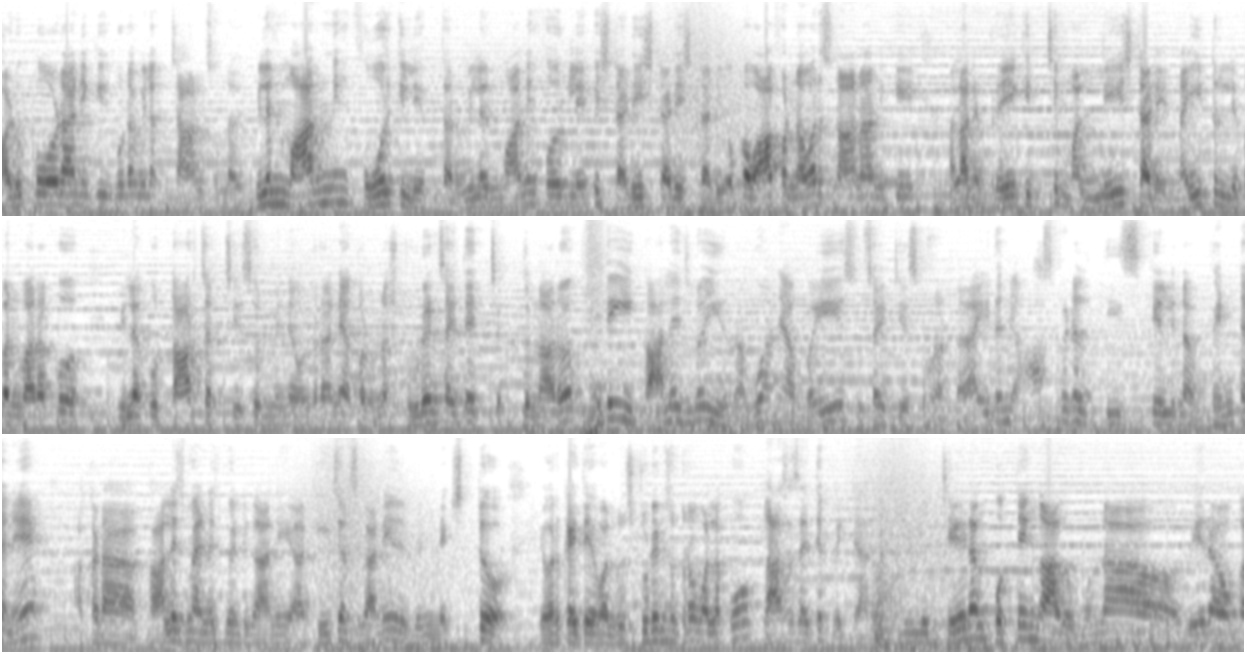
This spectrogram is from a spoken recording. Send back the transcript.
పడుకోవడానికి కూడా వీళ్ళకి ఛాన్స్ ఉండదు. వీళ్ళని మార్నింగ్ ఫోర్కి లేపుతారు. వీళ్ళని మార్నింగ్ ఫోర్కి లేపి స్టడీ స్టడీ స్టడీ. ఒక హాఫ్ అన్ అవర్ స్నానానికి అలానే బ్రేక్ ఇచ్చి మళ్ళీ స్టడీ. నైట్ లెవెన్ వరకు వీళ్ళకు టార్చర్ చేసుకుని మీదే ఉంటారని అక్కడ ఉన్న స్టూడెంట్స్ అయితే చెప్తున్నారు. అయితే ఈ కాలేజ్లో ఈ రఘు అనే అబ్బాయి సూసైడ్ చేసుకున్నాడు కదా. ఇతన్ని హాస్పిటల్ తీసుకెళ్ళిన వెంటనే అక్కడ కాలేజ్ మేనేజ్మెంట్ కానీ ఆ టీచర్స్ కానీ నెక్స్ట్ ఎవరికైతే వాళ్ళు స్టూడెంట్స్ ఉంటారో వాళ్ళకు క్లాసెస్ అయితే పెట్టారు. వీళ్ళు చేయడం కొత్త ఏం కాదు. మొన్న వేరే ఒక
